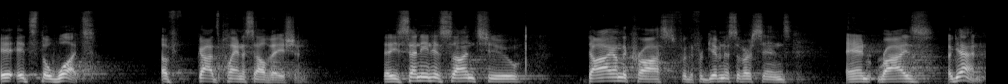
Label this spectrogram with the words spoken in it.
It's the what of God's plan of salvation. That he's sending his son to die on the cross for the forgiveness of our sins and rise again.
